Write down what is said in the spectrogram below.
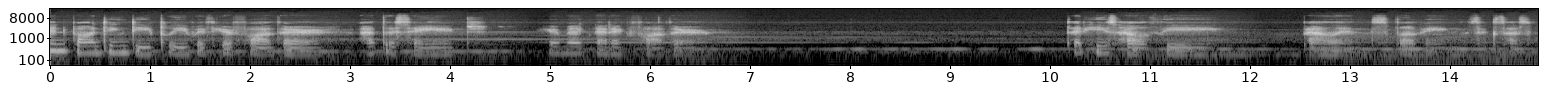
And bonding deeply with your father at this age, your magnetic father. That he's healthy, balanced, loving, successful.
